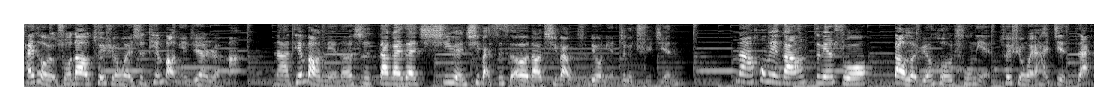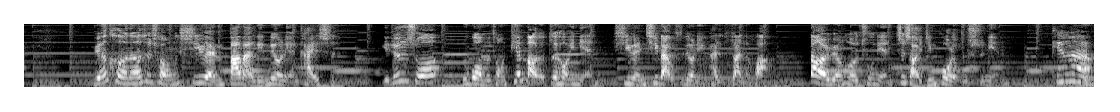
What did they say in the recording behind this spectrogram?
开头有说到崔玄伟是天宝年间的人嘛？那天宝年呢，是大概在西元七百四十二到七百五十六年这个区间。那后面刚刚这边说到了元和初年，崔玄伟还健在。元和呢是从西元八百零六年开始，也就是说，如果我们从天宝的最后一年西元七百五十六年开始算的话，到了元和初年，至少已经过了五十年。天哪，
